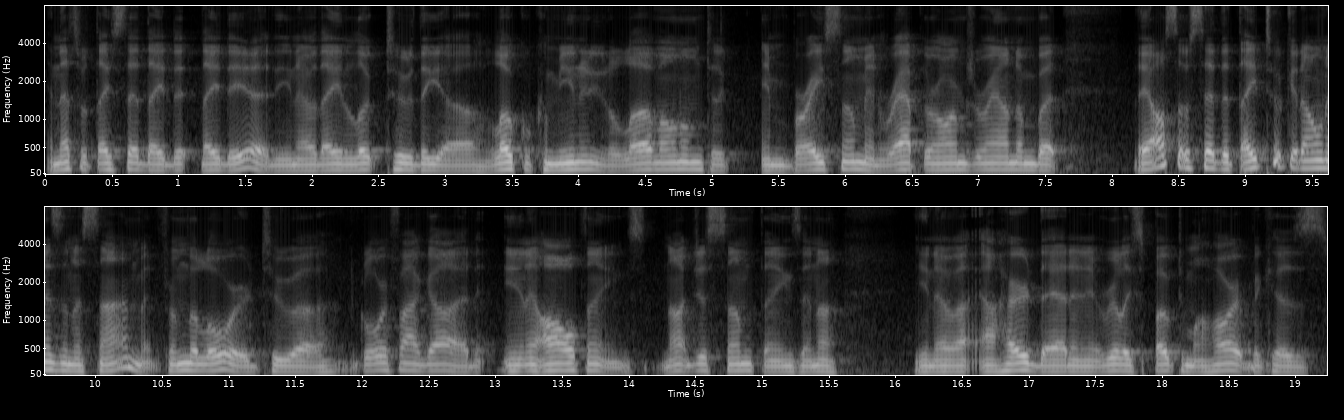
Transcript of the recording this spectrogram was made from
And that's what they said they did, they did. You know, they looked to the uh, local community to love on them, to embrace them and wrap their arms around them. But they also said that they took it on as an assignment from the Lord to uh, glorify God in all things, not just some things. And, uh, you know, I, I, heard that and it really spoke to my heart because,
